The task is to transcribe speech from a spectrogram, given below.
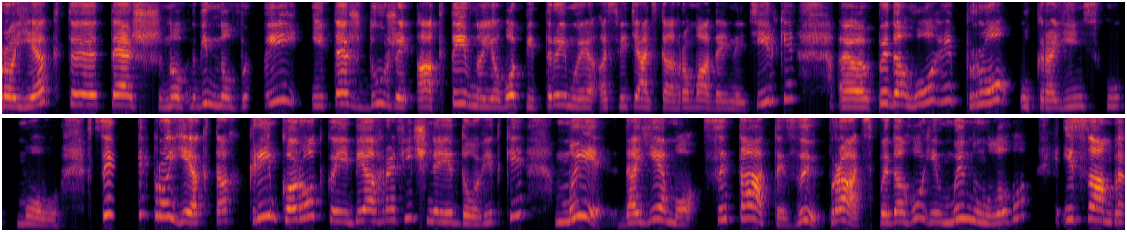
проєкт, е, теж він новий і теж дуже активно його підтримує освітянська громада і не тільки. е, Педагоги про українську мову. В цих проєктах, крім короткої біографічної довідки, ми даємо цитати з праць педагогів минулого, і саме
